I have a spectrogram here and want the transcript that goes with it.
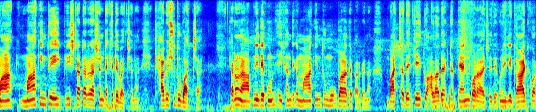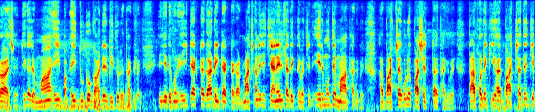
মা মা কিন্তু এই প্রি স্টার্টার রাশনটা খেতে পাচ্ছে না, খাবে শুধু বাচ্চা। কেননা আপনি দেখুন, এইখান থেকে মা কিন্তু মুখ বাড়াতে পারবে না। বাচ্চাদের যেহেতু আলাদা একটা প্যান করা আছে, দেখুন এই যে গার্ড করা আছে, ঠিক আছে? মা এই এই দুটো গার্ডের ভিতরে থাকবে। এই যে দেখুন, এইটা একটা গার্ড, এইটা একটা গার্ড। মাঝখানে যে চ্যানেলটা দেখতে পাচ্ছেন, এর মধ্যে মা থাকবে আর বাচ্চাগুলো পাশেরটায় থাকবে। তার ফলে কি হয়, বাচ্চাদের যে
